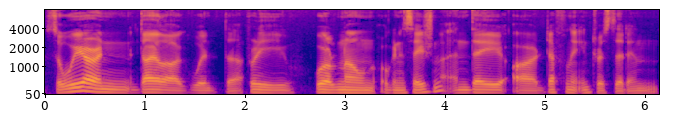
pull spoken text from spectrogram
So we are in dialogue with uh, pretty world-known organization, and they are definitely interested in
